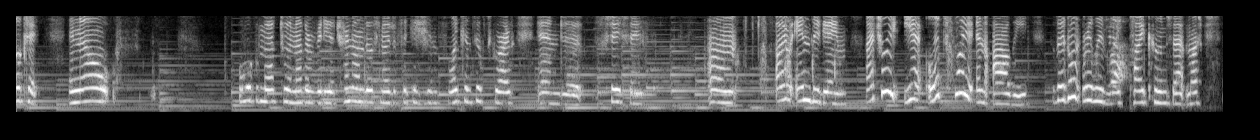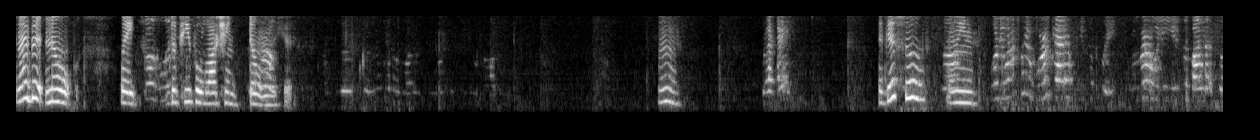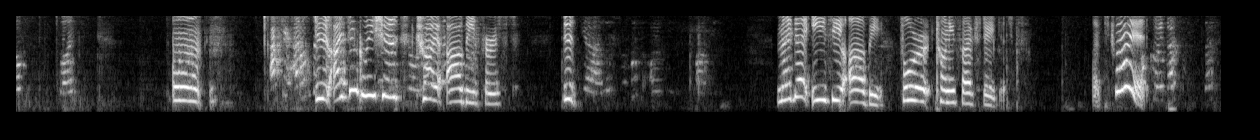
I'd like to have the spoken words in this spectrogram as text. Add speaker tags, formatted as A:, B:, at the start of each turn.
A: Okay, and now welcome back to another video. Turn on those notifications, like and subscribe, and uh, stay safe. Um, I'm in the game. Actually, yeah, let's play an obby because I don't really like tycoons that much, and I bet no, like the people watching don't like it. Hmm. I guess so. I mean,
B: do you want to play work at a pizza place? Remember we used to find that so fun?
A: um,
B: Actually, I don't think.
A: dude, I think we should try obby first. Dude,
B: Yeah, let's go with the
A: Mega easy obby for 25 stages. Let's try it.
B: Okay, that's that's.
